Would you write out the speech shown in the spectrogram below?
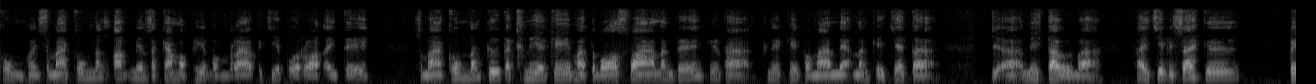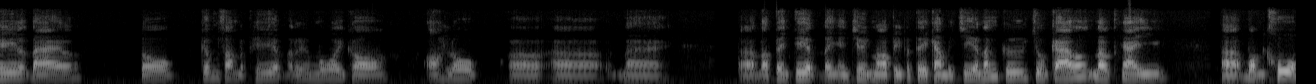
គមហើយសមាគមហ្នឹងអត់មានសកម្មភាពបម្រើប្រជាពលរដ្ឋអីទេសមាគមហ្នឹងគឺតែគ្នាគេមកតបស្វាហ្នឹងទេគឺថាគ្នាគេប្រមាណអ្នកហ្នឹងគេចេះតែនេះទៅបាទហើយជាពិសេសគឺពេលដែលលោកគឹមសន្តិភាពឬមួយក៏អស់លោក អឺអឺដែលដទៃទៀតដែលអញ្ជើញមកពីប្រទេសកម្ពុជាហ្នឹងគឺជួនកាលនៅថ្ងៃបុណ្យខួប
